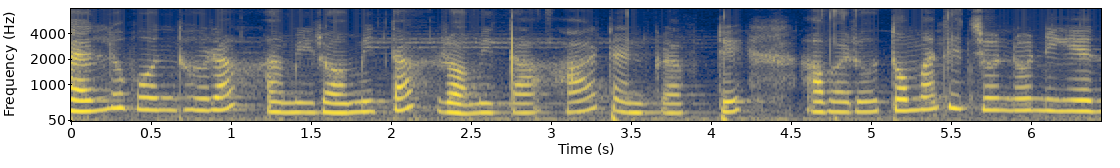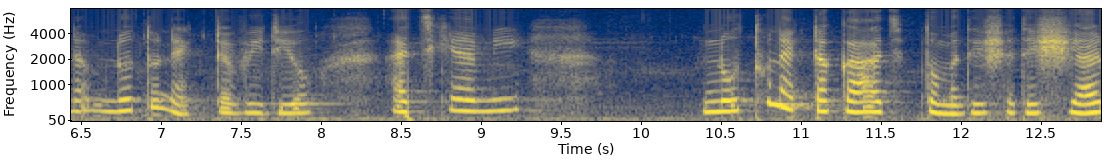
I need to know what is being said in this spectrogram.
হ্যালো বন্ধুরা, আমি রমিতা রমিতা আর্ট অ্যান্ড ক্রাফটে আবারও তোমাদের জন্য নিয়ে এলাম নতুন একটা ভিডিও আজকে আমি নতুন একটা কাজ তোমাদের সাথে শেয়ার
